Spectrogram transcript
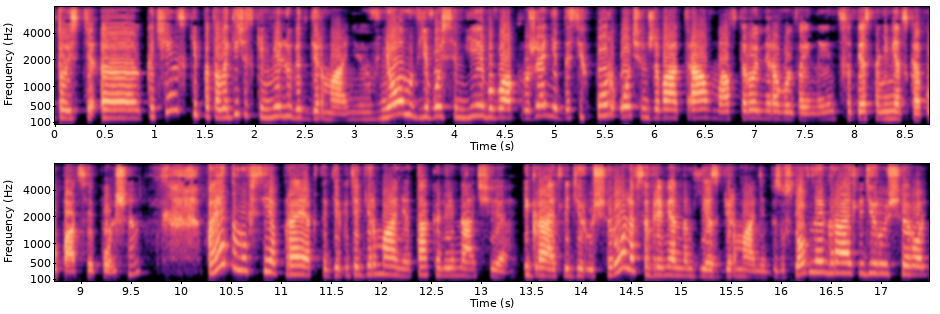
То есть э, Качинский патологически не любит Германию. В нем, в его семье, в его окружении до сих пор очень жива травма Второй мировой войны, соответственно, немецкой оккупации Польши. Поэтому все проекты, где, где Германия так или иначе играет лидирующую роль, а в современном ЕС Германия, безусловно, играет лидирующую роль,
